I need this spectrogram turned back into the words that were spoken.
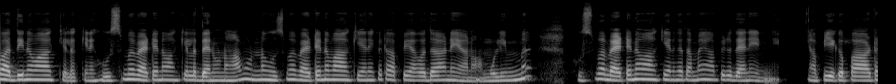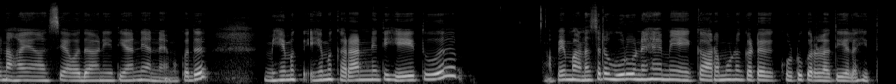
වදිනවා කියලා කියන්නේ හුස්ම වැටෙනවා කියලා දැනුණාම ඔන්න හුස්ම වැටෙනවා කියන එකට අපේ අවධානය යනවා. මුලින්ම හුස්ම වැටෙනවා කියන එක තමයි අපිට දැනෙන්නේ. අපි එකපාරට නහය ආස්සේ අවධානය තියන්නේ නැහැ. මොකද මෙහෙම එහෙම කරන්න නැති හේතුව අපේ මනසට හුරු නැහැ මේ එක අරමුණකට කොටු කරලා තියලා හිත.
